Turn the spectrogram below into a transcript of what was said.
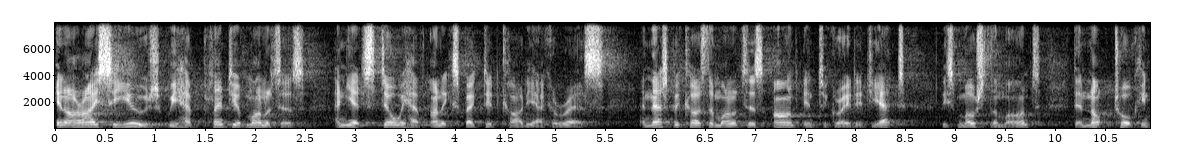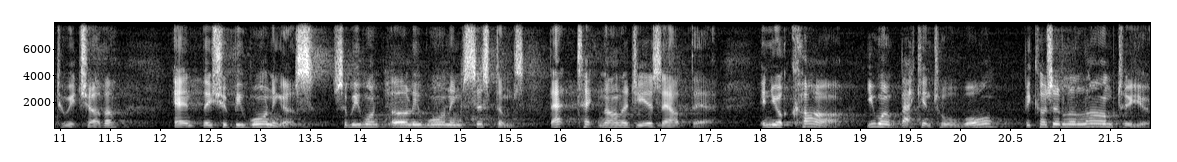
in our ICUs we have plenty of monitors and yet still we have unexpected cardiac arrests. And that's because the monitors aren't integrated yet, at least most of them aren't. They're not talking to each other and they should be warning us. So we want early warning systems. That technology is out there. In your car, you won't back into a wall because it'll alarm to you.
